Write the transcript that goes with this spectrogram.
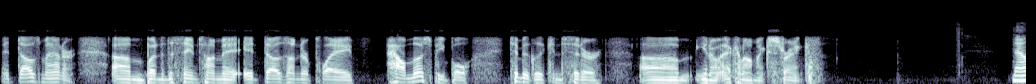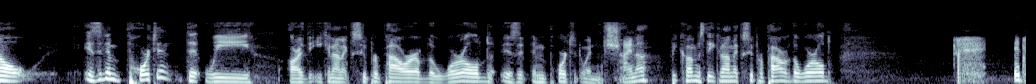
It does matter, um, but at the same time, it, it does underplay how most people typically consider, um, you know, economic strength. Now, is it important that we are the economic superpower of the world? Is it important when China becomes the economic superpower of the world? it's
